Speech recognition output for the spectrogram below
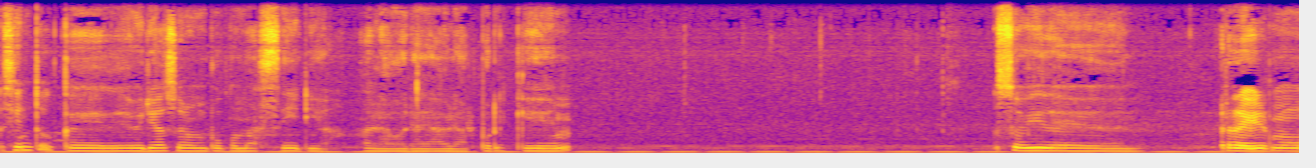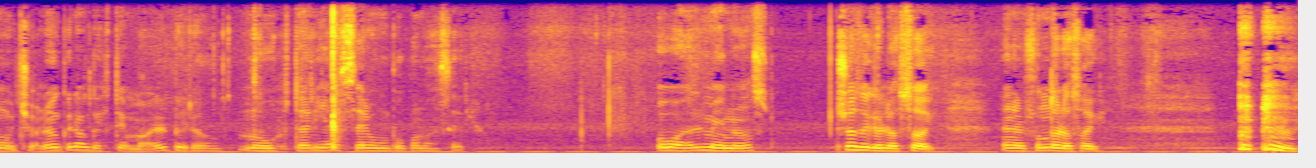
Siento que debería ser un poco más seria a la hora de hablar porque soy de reírme mucho. No creo que esté mal, pero me gustaría ser un poco más seria. O al menos, yo sé que lo soy. En el fondo lo soy.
